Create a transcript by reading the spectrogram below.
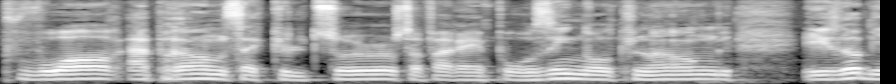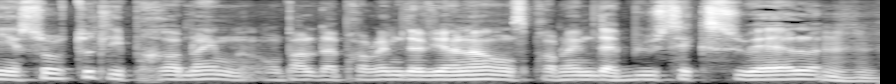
pouvoir apprendre sa culture, se faire imposer une autre langue. Et là, bien sûr, tous les problèmes, on parle de problèmes de violence, problèmes d'abus sexuels, mhm.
